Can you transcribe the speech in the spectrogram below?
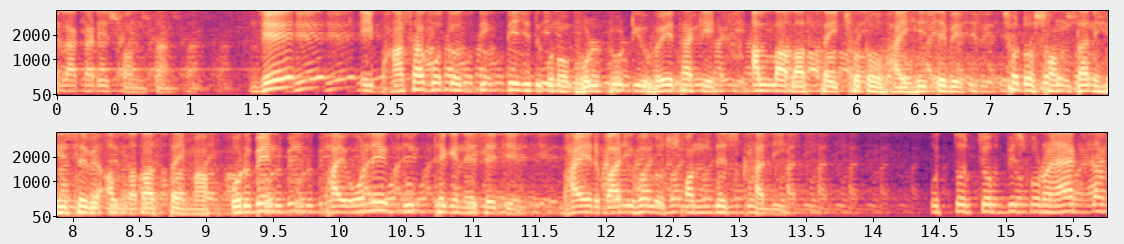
এলাকারই সন্তান। যে এই ভাষাগত দিক দিয়ে যদি কোনো ভুল ত্রুটি হয়ে থাকে আল্লাহ রাস্তায় ছোট ভাই হিসেবে, ছোট সন্তান হিসেবে আল্লাহ রাস্তায় মাফ করবেন। ভাই অনেক দূর থেকে এসেছেন ভাইয়ের বাড়ি হলো সন্দেশ খালি উত্তর চব্বিশ পরগনা, একদম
